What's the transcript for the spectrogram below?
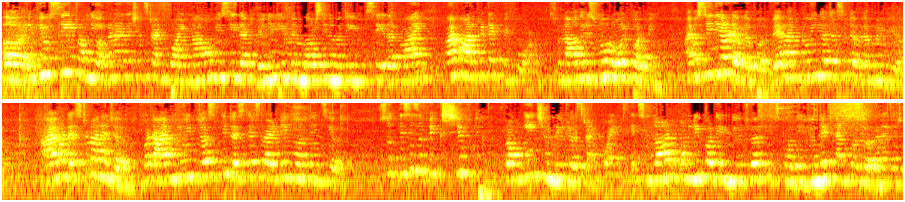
uh, if you see from the organization standpoint, now we see that many team members in our team say that my I'm architect before, so now there is no role for me. I'm a senior developer where I'm doing a just a development here. I am a test manager, but I am doing just the test case writing or things here. So this is a big shift from each individual standpoint. It's not only for the individual, it's for the unit and for the organization.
